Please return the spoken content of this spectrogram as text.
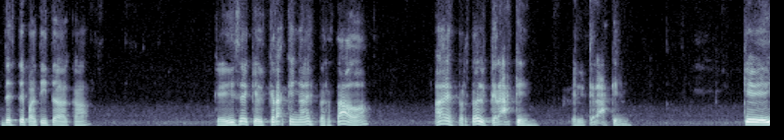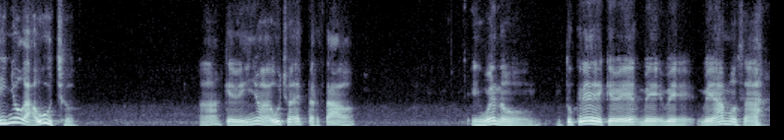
de este patita de acá, que dice que el Kraken ha despertado, ¿ah? Ha despertado el Kraken, el Kraken. Quevediño Gaucho. ¿Ah? Quevediño Gaucho ha despertado. Y bueno, ¿tú crees que ve- ve- ve- veamos a,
